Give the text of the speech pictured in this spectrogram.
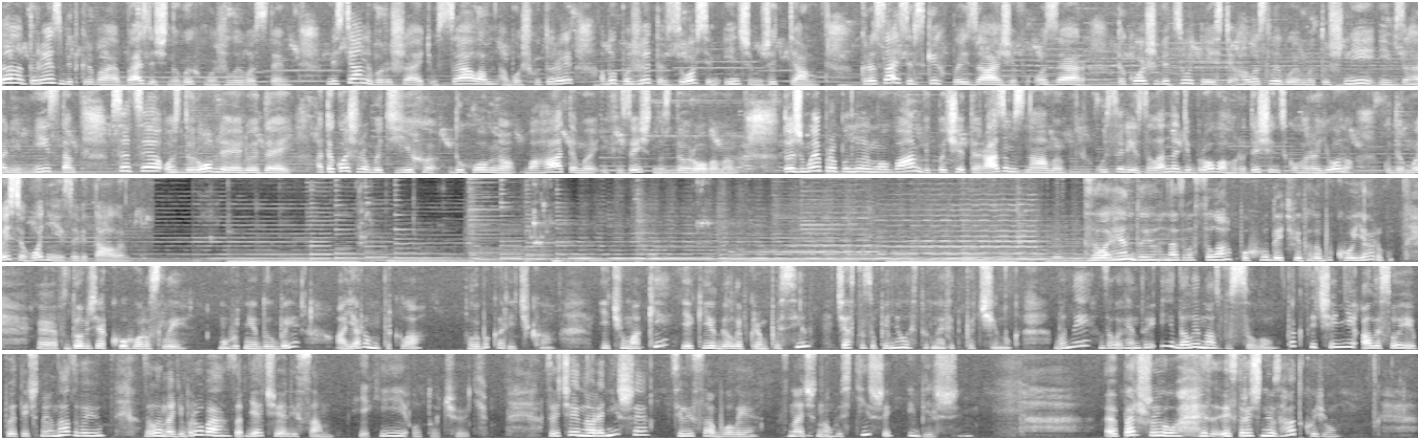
Зелений туризм відкриває безліч нових можливостей. Містяни вирушають у села або ж хутори, аби пожити зовсім іншим життям. Краса сільських пейзажів, озер, також відсутність галасливої метушні і взагалі міста все це оздоровлює людей, а також робить їх духовно багатими і фізично здоровими. Тож ми пропонуємо вам відпочити разом з нами у селі Зелена Діброва Городищенського району, куди ми сьогодні і завітали. За легендою, назва села походить від глибокого яру, е, вздовж якого росли могутні дуби, а яром текла глибока річка. І чумаки, які їздили в Кримпосіль, часто зупинялись тут на відпочинок. Вони, за легендою, і дали назву селу. Так це чи ні, але своєю поетичною назвою Зелена Діброва завдячує лісам, які її оточують. Звичайно, раніше ці ліса були значно густіші і більші. Е, Першою історичною згадкою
